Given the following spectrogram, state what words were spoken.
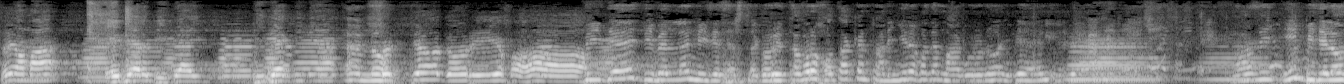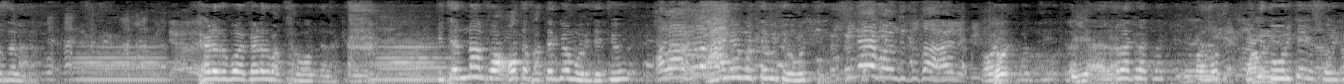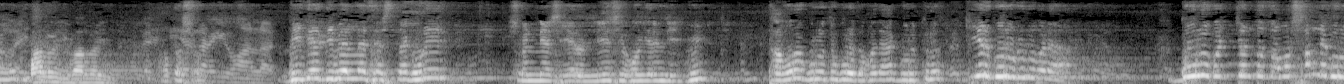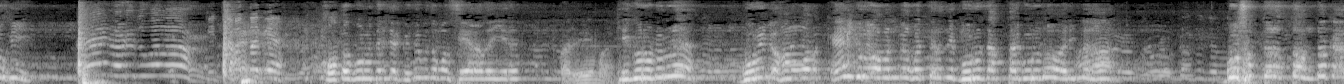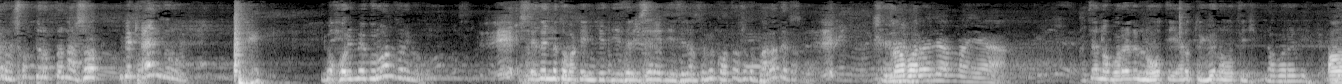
তুই আমা এই বিয়ার বিদায় দিবে কিনা হ। নিজে চেষ্টা করি তারপরে হতা কেন টানি গিয়ে কথা মা গুরু ন ইবে। মাঝি ইন বিদেলে হচ্ছে না ফেডের উপর ফেডের বাচ্চা বলতে না ইটার নাম অত ফাতের কেউ মরি আমি মরতে মরতে মরতে বিজে দিবেন চেষ্টা করি সন্ন্যাসী আর সন্ন্যাসী হয়ে গেলে নির্গুই তারপরও গুরুত্ব গুরু দেখো দেখ গুরুত্ব কি এর গুরু টুরু বেড়া গুরু পর্যন্ত তোমার সামনে গুরু কি? কত গুরু দেয় কিন্তু তোমার সেরা দেয় রে কি গুরু টুরু রে গুরু যখন কেন গুরু হবেন বে করতে রে? গুরু ডাক্তার গুরু নো হরি না? গু শব্দের অর্থ অন্ধকার শব্দের অর্থ নাশক ইবে কেন গুরু? হরিমে গুরু অন করিব? সেদিন তোমাকে ইঙ্গিত দিয়েছিলাম ইশারা দিয়েছিলাম তুমি কথা শুধু বাড়াতে থাকো। না আচ্ছা নবরালি নহতি আর তুইও নহতি নবরালি ও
